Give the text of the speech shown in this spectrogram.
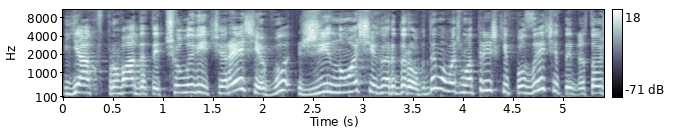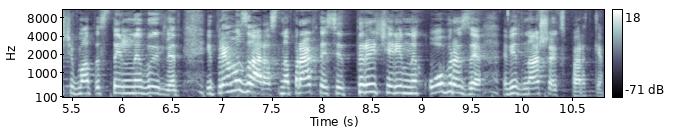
як впровадити чоловічі речі в жіночий гардероб, де ми можемо трішки позичити для того, щоб мати стильний вигляд. І прямо зараз на практиці три чарівних образи від нашої експертки.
